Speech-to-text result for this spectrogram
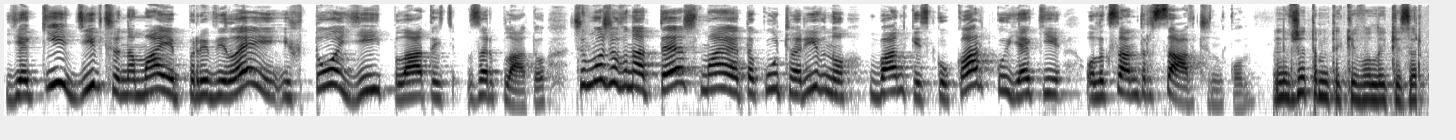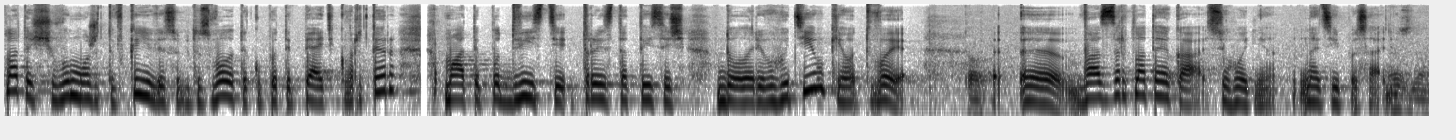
які дівчина має привілеї і хто їй платить зарплату. Чи може вона теж має таку чарівну банківську картку, як і Олександр Савченко? Невже там такі великі зарплати, що ви можете в Києві собі дозволити купити 5 квартир, мати по 200-300 тисяч доларів готівки? От ви Так. е, у вас зарплата яка сьогодні на цій посаді? Не знаю.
